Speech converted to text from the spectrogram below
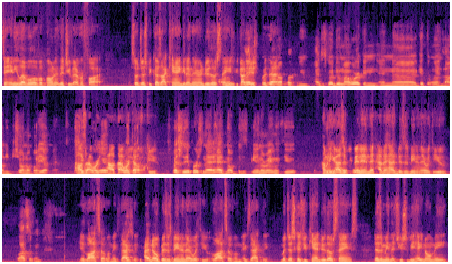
to any level of opponent that you've ever fought. So just because i can get in there and do those things you got an issue with that? work, i just go do my work and, and uh, get the wins. I don't need to show nobody up man. How's that work how's that worked out for you? Especially a person that had no business being in the ring with you. How many guys have you been in that haven't had business being in there with you? Lots of them. Yeah, lots of them, exactly. I had no business being in there with you. Lots of them, exactly. But just because you can't do those things doesn't mean that you should be hating on me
